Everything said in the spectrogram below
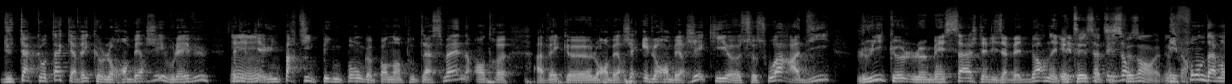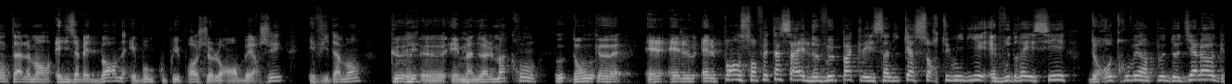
Du tac au tac avec euh, Laurent Berger, vous l'avez vu. C'est-à-dire mhm. qu'il y a eu une partie de ping-pong pendant toute la semaine entre avec Laurent Berger et Laurent Berger qui ce soir a dit lui, que le message d'Elisabeth Borne était, satisfaisant. Mais fondamentalement, Elisabeth Borne est beaucoup plus proche de Laurent Berger, évidemment, que euh, Emmanuel Macron. Euh, Donc euh, elle, elle, pense en fait à ça. Elle ne veut pas que les syndicats sortent humiliés. Elle voudrait essayer de retrouver un peu de dialogue.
